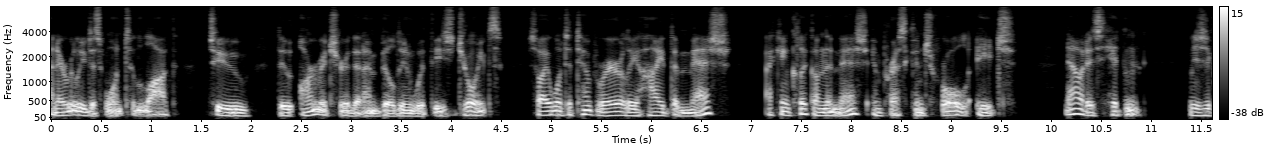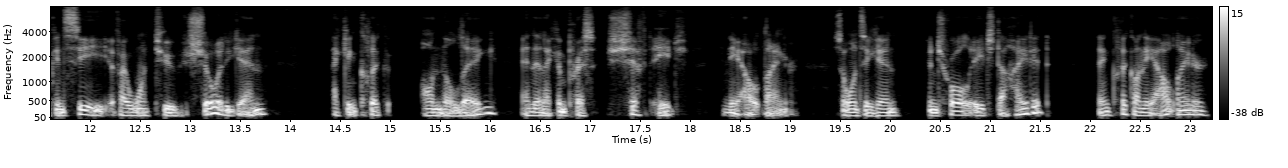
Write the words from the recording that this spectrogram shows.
And I really just want to lock to the armature that I'm building with these joints. So I want to temporarily hide the mesh. I can click on the mesh and press Control H. Now it is hidden. And as you can see, if I want to show it again, I can click on the leg and then I can press Shift H in the outliner. So once again, Control H to hide it, then click on the outliner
